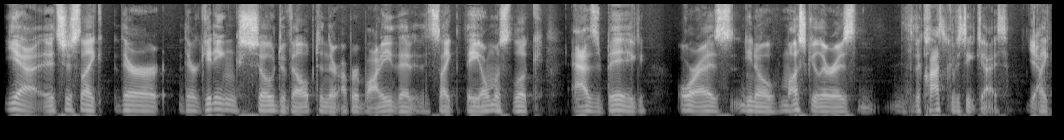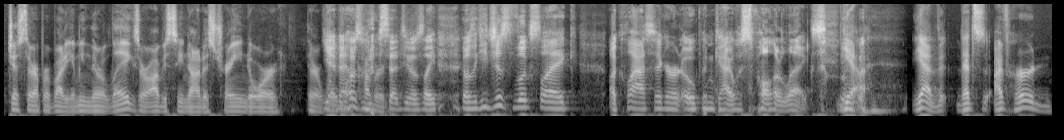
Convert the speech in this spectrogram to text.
Yeah, it's just like they're they're getting so developed in their upper body that it's like they almost look as big or as you know muscular as the classic physique guys. Yeah. like just their upper body. I mean, their legs are obviously not as trained or they're Yeah, that was what I said to you. I was like, I was like, he just looks like a classic or an open guy with smaller legs. yeah, yeah. That's I've heard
